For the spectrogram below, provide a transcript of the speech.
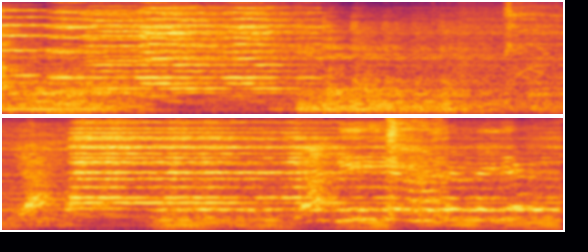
ಯಾಕೆ ಈ ರೀತಿಯ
